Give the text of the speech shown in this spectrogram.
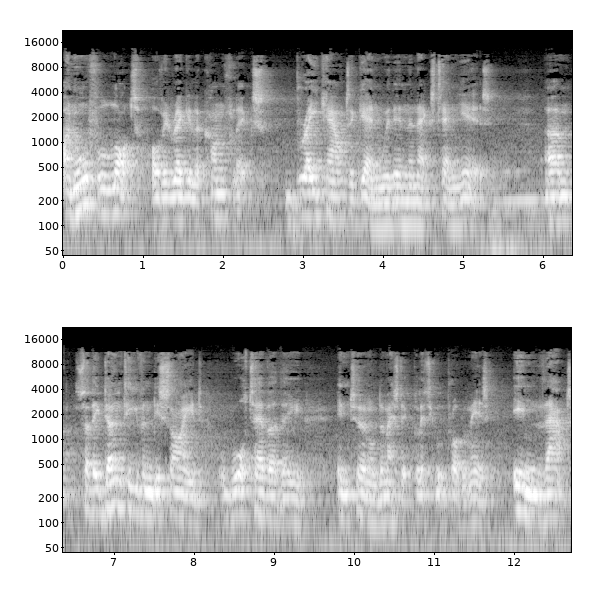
an awful lot of irregular conflicts break out again within the next 10 years. Um, so they don't even decide whatever the internal domestic political problem is in that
